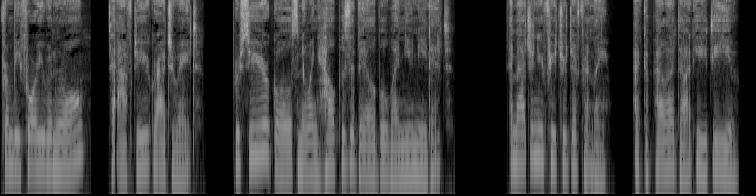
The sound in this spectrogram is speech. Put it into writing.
From before you enroll to after you graduate, pursue your goals knowing help is available when you need it. Imagine your future differently at capella.edu.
